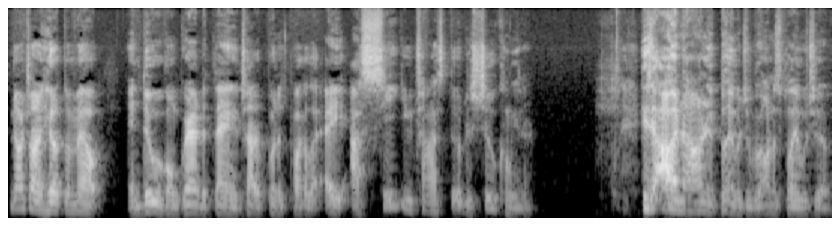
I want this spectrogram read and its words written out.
You know, I'm trying to help them out. And dude gonna grab the thing and try to put in his pocket like, hey, I see you trying to steal the shoe cleaner. He said, oh, no, I'm just playing with you, bro. I'm just playing with you.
